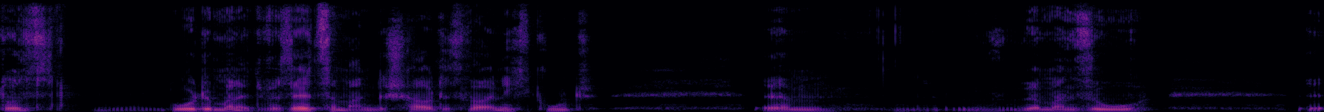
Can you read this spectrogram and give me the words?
sonst wurde man etwas seltsam angeschaut, es war nicht gut, ähm, wenn man so, äh,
